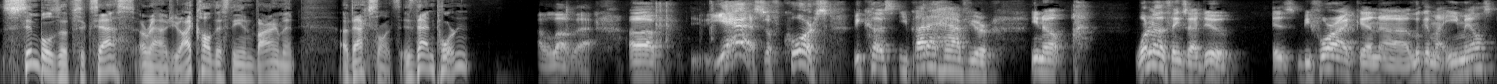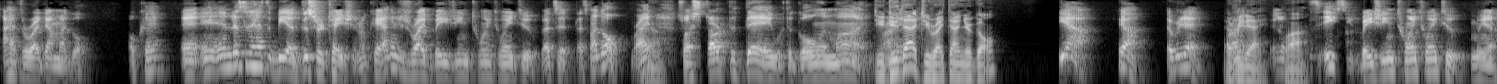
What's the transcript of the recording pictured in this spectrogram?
symbols of success around you. I call this the environment of excellence. Is that important? I love that. Uh, yes, of course, because you got to have your, you know, one of the things I do is before I can uh, look at my emails, I have to write down my goal. Okay. And, and, it doesn't have to be a dissertation. Okay. I can just write Beijing 2022. That's it. That's my goal. Right. Yeah. So I start the day with a goal in mind. Do you right? do that? Do you write down your goal? Yeah. Yeah. Every day. Every right? day. Wow. It's easy. Beijing 2022. I mean,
